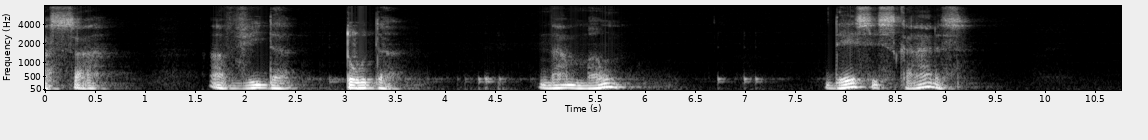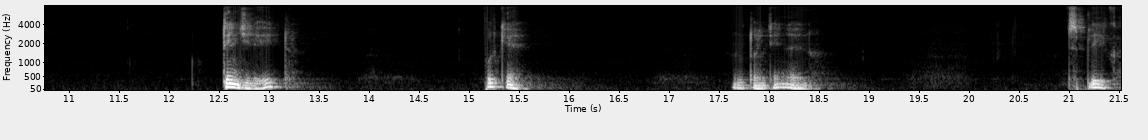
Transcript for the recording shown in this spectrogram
Passar a vida toda na mão desses caras? Tem direito? Por quê? Não estou entendendo. Explica.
